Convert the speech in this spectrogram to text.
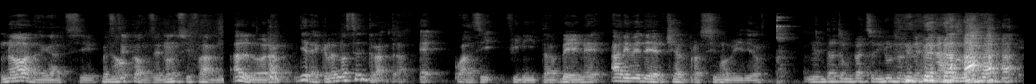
No ragazzi, queste No. cose non si fanno. Allora, direi che la nostra entrata è quasi finita. Bene, arrivederci al prossimo video. Mi è entrato un pezzo di noodle nel naso.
